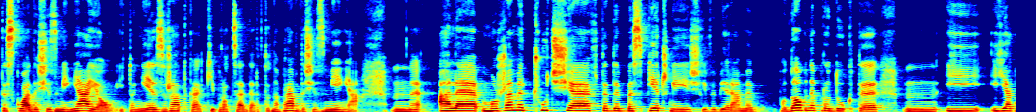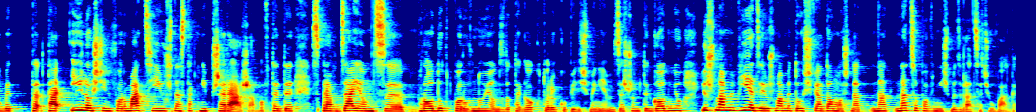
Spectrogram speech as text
te składy się zmieniają i to nie jest rzadki proceder, to naprawdę się zmienia. Mm, ale możemy czuć się wtedy bezpiecznie, jeśli wybieramy podobne produkty mm, i, jakby ta, ta, ilość informacji już nas tak nie przeraża, bo wtedy sprawdzając e, produkt, porównując do tego, który kupiliśmy, nie wiem, w zeszłym tygodniu, już mamy wiedzę, już mamy tą świadomość, na, na, na co powinniśmy zwracać uwagę.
